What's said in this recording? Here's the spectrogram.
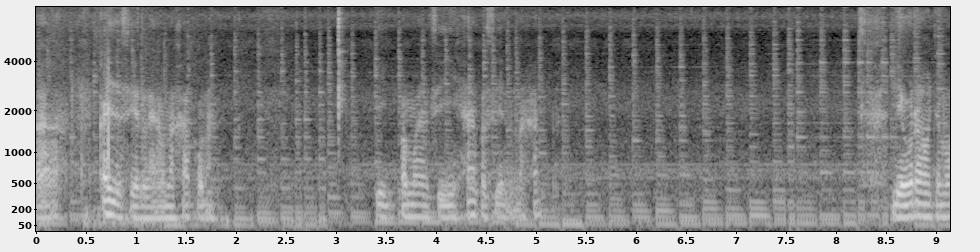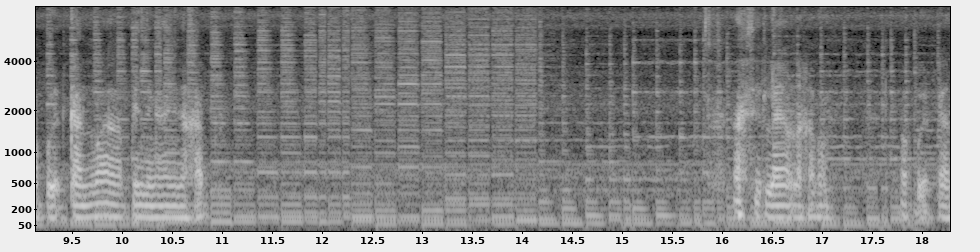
อ่าใกล้จะเสร็จแล้วนะครับ ผม อีกประมาณ4-5%นะครับเดี๋ยวเราจะมาเปิดกันว่าเป็นยังไงนะครับ อะเสร็จแล้วนะครับผมมาเปิดกัน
